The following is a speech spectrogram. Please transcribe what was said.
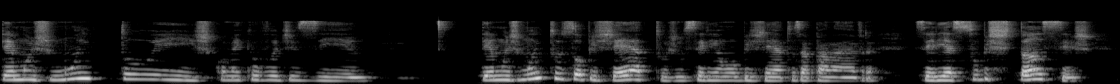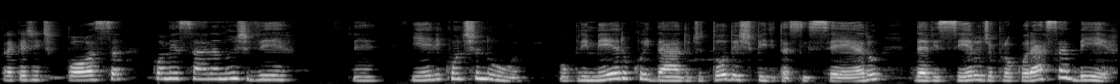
temos muitos, como é que eu vou dizer? Temos muitos objetos, não seriam objetos a palavra, seriam substâncias para que a gente possa começar a nos ver. Né? E ele continua: o primeiro cuidado de todo espírita sincero deve ser o de procurar saber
